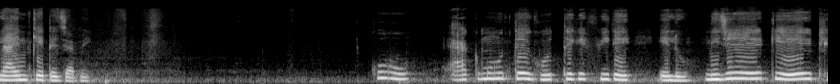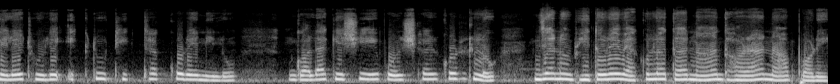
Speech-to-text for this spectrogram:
লাইন কেটে যাবে। কুহু এক মুহূর্তে ঘর থেকে ফিরে এলো। নিজেকে ঠেলে ঠুলে একটু ঠিকঠাক করে নিল। গলা কেশিয়ে পরিষ্কার করল যেন ভিতরে ব্যাকুলতা না ধরা না পড়ে।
